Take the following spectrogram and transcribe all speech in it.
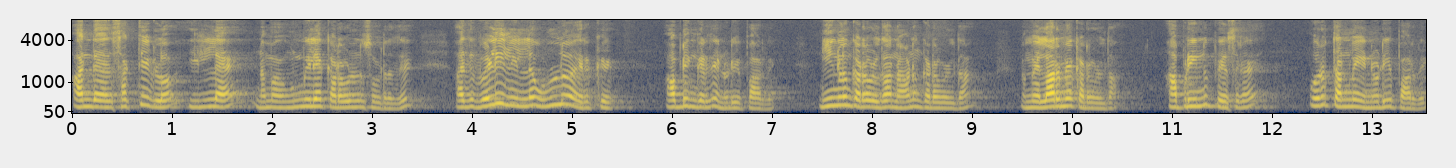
அந்த சக்திகளோ இல்லை நம்ம உண்மையிலே கடவுள்னு சொல்கிறது அது வெளியில் இல்லை உள்ளே இருக்குது அப்படிங்கிறது என்னுடைய பார்வை. நீங்களும் கடவுள் தான் நானும் கடவுள் தான் நம்ம எல்லாருமே கடவுள் தான் அப்படின்னு பேசுகிற ஒரு தன்மை என்னுடைய பார்வை.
